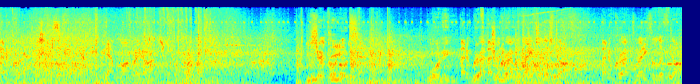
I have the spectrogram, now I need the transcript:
We have them on radar. Unit Sure thing. promoted. Set. Warning. Venom craft, Venom craft ready for detected. liftoff. Venom craft ready for liftoff.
